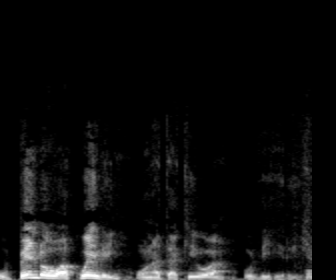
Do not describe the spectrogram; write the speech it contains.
upendo wa kweli unatakiwa udhihirishwe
